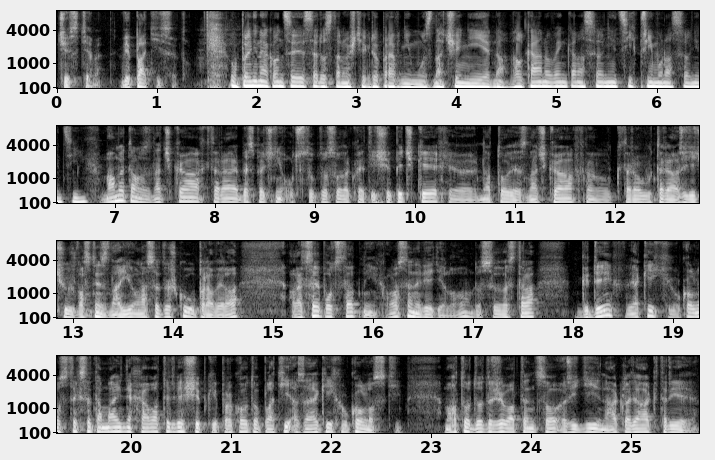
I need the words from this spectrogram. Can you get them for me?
čistíme. Vyplatí se to. Úplně na konci se dostanu ještě k dopravnímu značení. Jedna velká novinka na silnicích, přímo na silnicích. Máme tam značka, která je bezpečný odstup. To jsou takové ty šipičky. Na to je značka, kterou teda řidiči už vlastně znají. Ona se trošku upravila. Ale co je podstatný, ono se nevědělo do Silvestra, kdy, v jakých okolnostech se tam mají nechávat ty dvě šipky, pro koho to platí a za jakých okolností. Má to dodržovat ten, co řídí nákladák, který je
